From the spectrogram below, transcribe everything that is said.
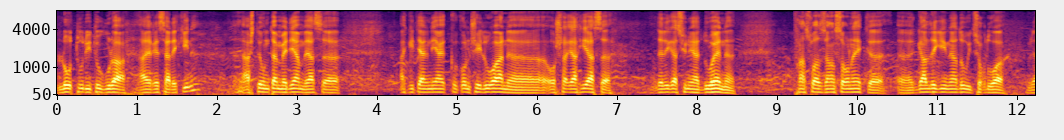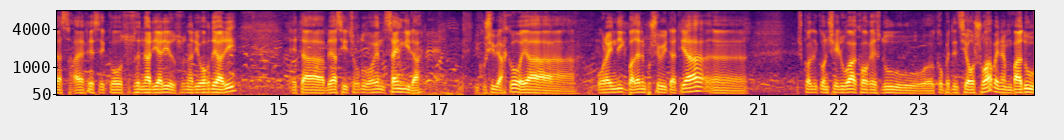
lotu ditugula ARS-arekin. Aste honetan median behaz Akitaniako kontseiluan osagarriaz delegazionea duen François Jansonek galdegin du itzordua behaz ARS-eko zuzendariari, zuzendari ordeari eta behaz itzordu horren zain gira. Ikusi beharko, ea oraindik badaren posibilitatea, uh, eskualde kontseiluak hor ez du kompetentzia osoa, baina badu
